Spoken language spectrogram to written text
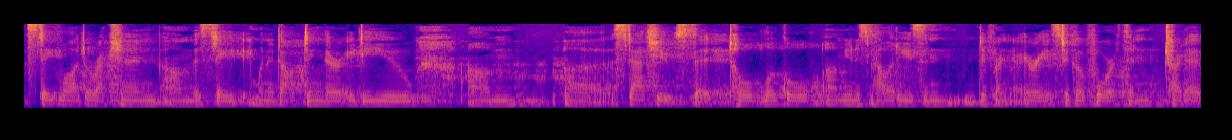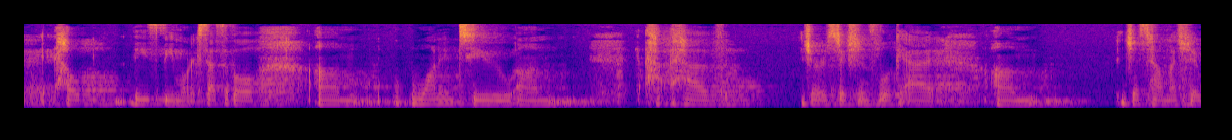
state law direction, um, the state when adopting their ADU um, uh, statutes that told local uh, municipalities in different areas to go forth and try to help these be more accessible, um, wanted to um, ha have jurisdictions look at um, just how much it,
